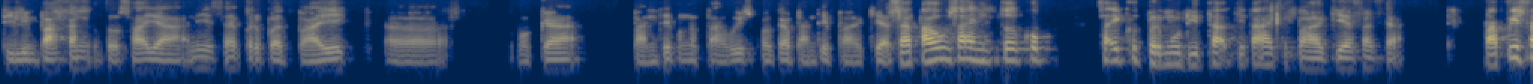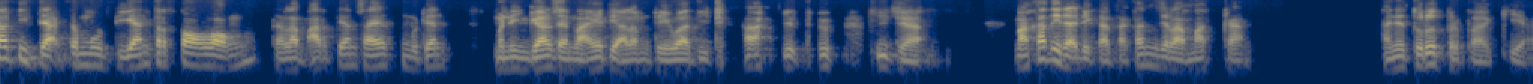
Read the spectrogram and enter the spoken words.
dilimpahkan untuk saya. Ini saya berbuat baik, eh, Semoga Bante mengetahui, semoga Bante bahagia. Saya tahu saya cukup, saya ikut bermudita, kita ikut bahagia saja. Tapi saya tidak kemudian tertolong dalam artian saya kemudian meninggal dan lahir di alam dewa tidak gitu. Tidak. Maka tidak dikatakan menyelamatkan. Hanya turut berbahagia.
